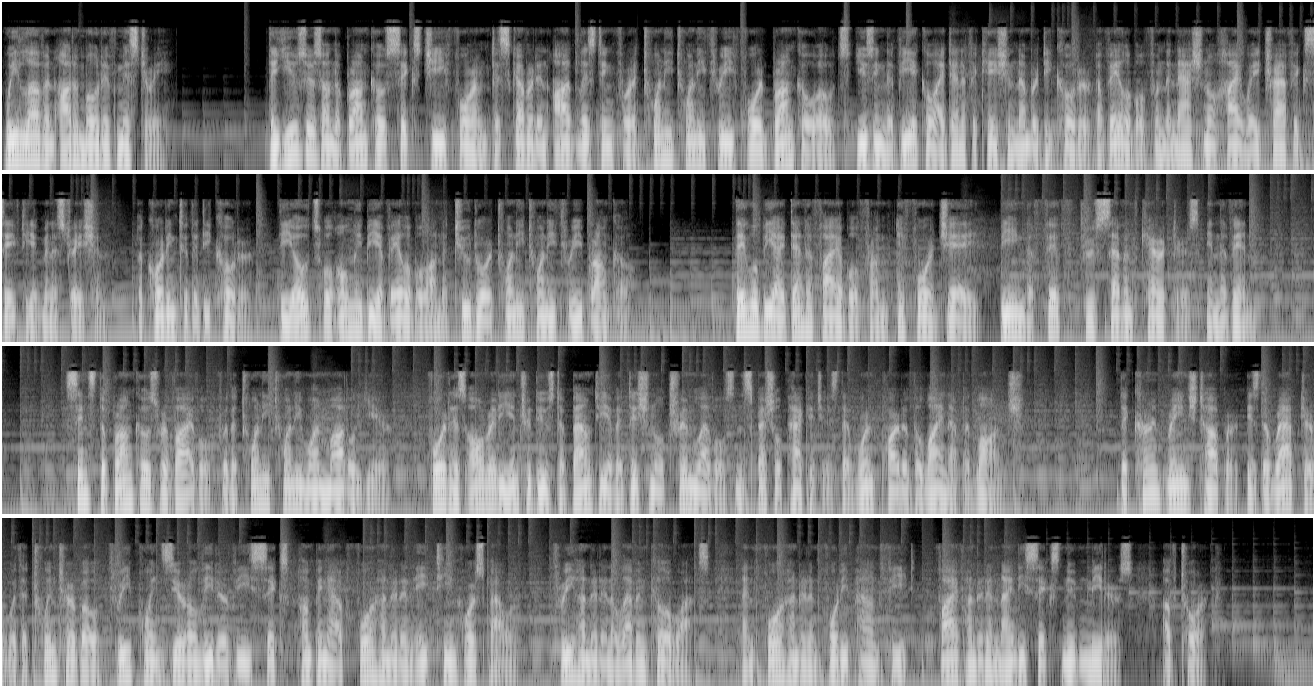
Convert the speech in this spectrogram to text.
We love an automotive mystery. The users on the Bronco 6G forum discovered an odd listing for a 2023 Ford Bronco Oates using the Vehicle Identification Number decoder available from the National Highway Traffic Safety Administration. According to the decoder, the Oates will only be available on the two-door 2023 Bronco. They will be identifiable from F4J, being the 5th through 7th characters in the VIN. Since the Bronco's revival for the 2021 model year, Ford has already introduced a bounty of additional trim levels and special packages that weren't part of the lineup at launch. The current range topper is the Raptor with a twin-turbo 3.0-liter V6 pumping out 418 horsepower, 311 kilowatts, and 440 pound-feet, 596 newton-meters, of torque.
